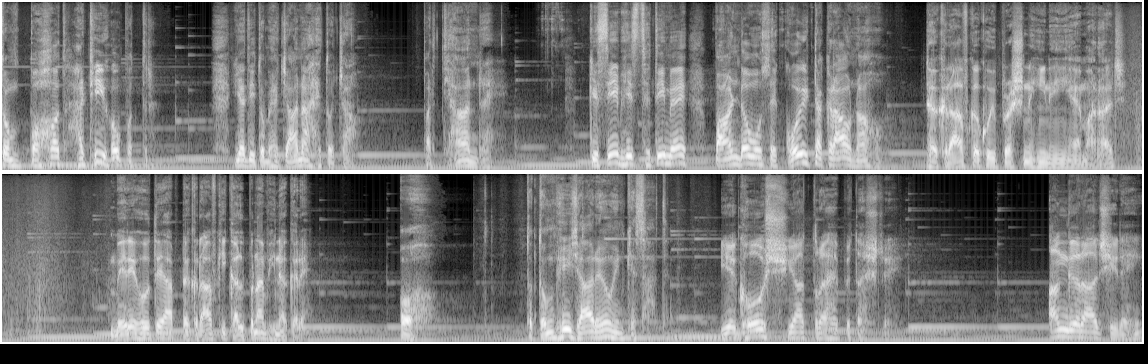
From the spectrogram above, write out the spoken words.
तुम बहुत हठी हो पुत्र। यदि तुम्हें जाना है तो जाओ पर ध्यान रहे। किसी भी स्थिति में पांडवों से कोई टकराव ना हो। टकराव का कोई प्रश्न ही नहीं है महाराज। मेरे होते आप टकराव की कल्पना भी ना करें। ओह तो तुम भी जा रहे हो इनके साथ। ये घोष यात्रा है पिताश्री अंगराज ही नहीं,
